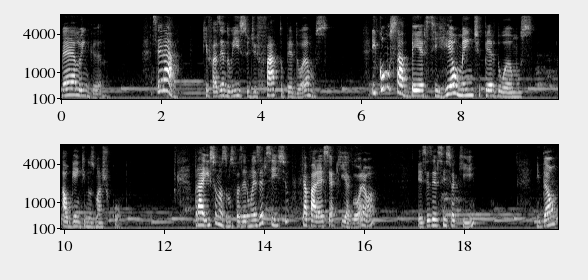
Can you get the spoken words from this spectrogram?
Belo engano. Será que fazendo isso de fato perdoamos? E como saber se realmente perdoamos alguém que nos machucou? Para isso, nós vamos fazer um exercício que aparece aqui agora, ó. Esse exercício aqui. Então,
